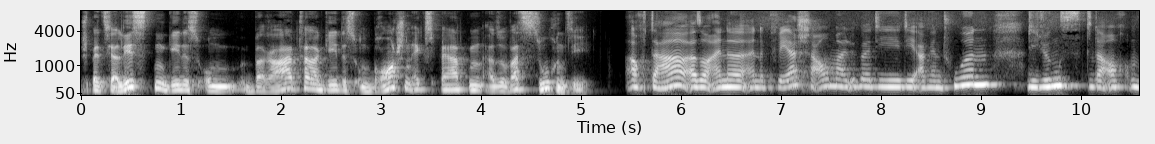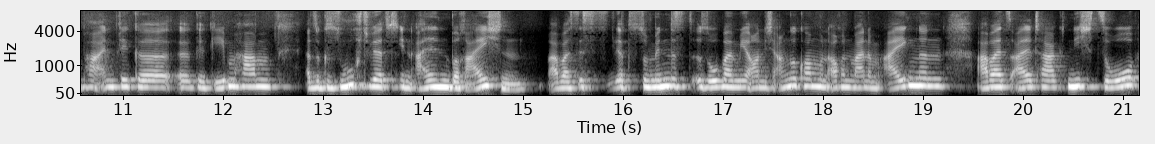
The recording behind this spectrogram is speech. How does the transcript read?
Spezialisten? Geht es um Berater? Geht es um Branchenexperten? Also was suchen Sie? Auch da, also eine, eine Querschau mal über die, die Agenturen, die jüngst da auch ein paar Einblicke äh, gegeben haben. Also gesucht wird in allen Bereichen. Aber es ist jetzt zumindest so bei mir auch nicht angekommen und auch in meinem eigenen Arbeitsalltag nicht so,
